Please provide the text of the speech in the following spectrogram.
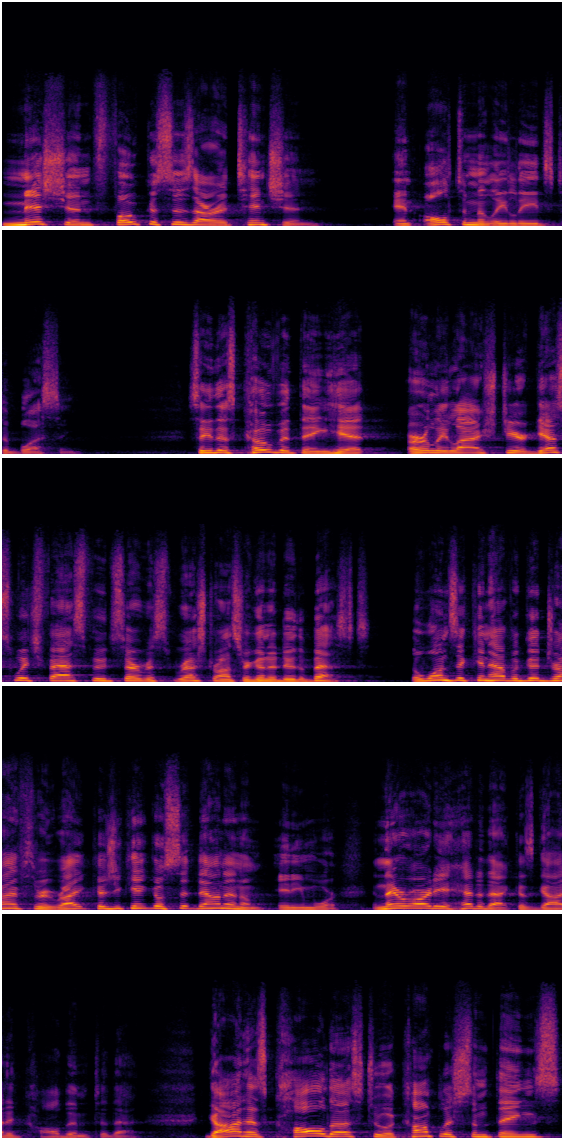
mission focuses our attention and ultimately leads to blessing. See, this COVID thing hit early last year. Guess which fast food service restaurants are going to do the best? The ones that can have a good drive through, right? Because you can't go sit down in them anymore. And they were already ahead of that because God had called them to that. God has called us to accomplish some things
